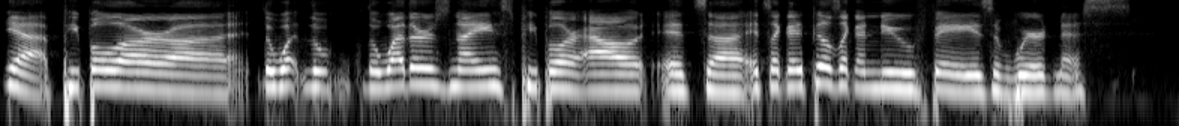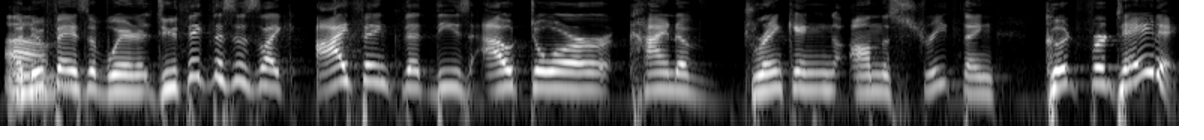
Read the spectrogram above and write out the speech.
Yeah, people are uh the we- the the weather's nice, people are out. It's uh it's like it feels like a new phase of weirdness. A new Um, phase of weirdness. Do you think this is like I think that these outdoor kind of drinking on the street thing good for dating?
